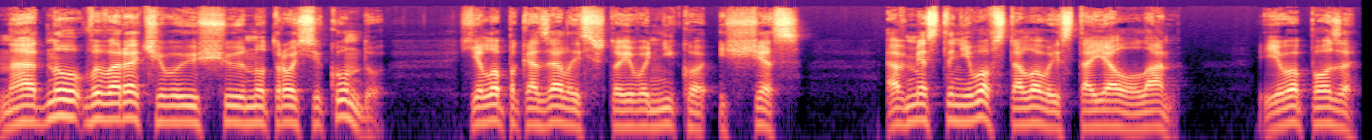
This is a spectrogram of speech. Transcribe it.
На одну выворачивающую нутро секунду Хило показалось, что его Нико исчез, а вместо него в столовой стоял Лан. Его поза,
